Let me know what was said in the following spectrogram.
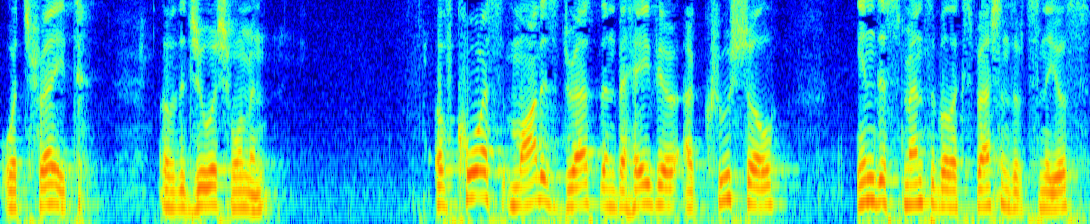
or trait of the Jewish woman. Of course, modest dress and behavior are crucial, indispensable expressions of tznius,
